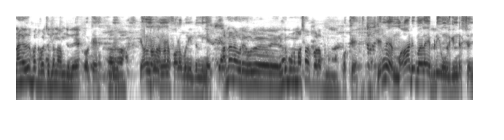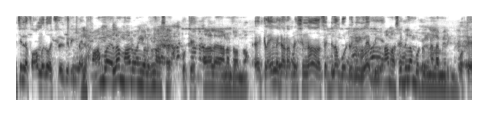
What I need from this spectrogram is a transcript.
நாங்க எதிர்பார்த்த பட்சத்தில் தானே அமைஞ்சது. ஓகே. எவ்வளவு நாள் அண்ணனை ஃபாலோ பண்ணிட்டு இருந்தீங்க? அண்ணா ஒரு ஒரு ஒரு ரெண்டு மூணு மாசம் ஃபாலோ பண்ணுங்க ஓகே. என்ன மாடு மேல எப்படி உங்களுக்கு இன்ட்ரெஸ்ட் வந்துச்சு இல்ல ஃபார்ம் எதுவும் வச்சிருக்கீங்களா இல்ல ஃபார்ம்ல எல்லாம் மாடு வாங்கி வளர்க்கணும்னு ஆசை. ஓகே. அதனால அண்ணன்ட்ட வந்தோம். கிளைமேட் அடாப்டேஷன்னா செட் எல்லாம் போட்டிருக்கீங்களா எப்படிங்க ஆமா செட் எல்லாம் போட்டிருக்கேன் எல்லாமே இருக்குண்ணே ஓகே.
